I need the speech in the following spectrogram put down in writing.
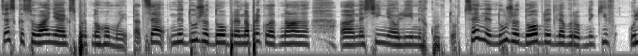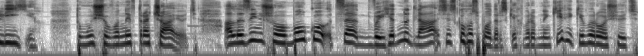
Це скасування експортного мита. Це не дуже добре, наприклад, на е, насіння олійних культур. Це не дуже добре для виробників олії тому що вони втрачають. Але з іншого боку, це вигідно для сільськогосподарських виробників, які вирощують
